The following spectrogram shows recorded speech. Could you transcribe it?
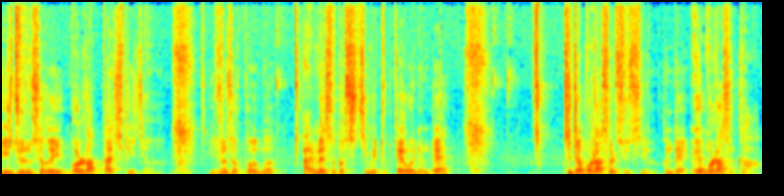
이준석의 몰랐다 시리죠. 이준석도 뭐 알면서도 시침이 뚝 떼고 있는데 진짜 몰랐을 수 있어요. 근데 왜 몰랐을까?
